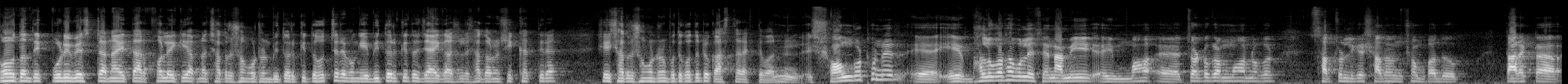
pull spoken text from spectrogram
গণতান্ত্রিক পরিবেশটা নাই তার ফলে কি আপনার ছাত্র সংগঠন বিতর্কিত হচ্ছেন এবং এই বিতর্কিত জায়গা আসলে সাধারণ শিক্ষার্থীরা সেই ছাত্র সংগঠনের প্রতি কতটুকু আস্থা রাখতে পারবে? সংগঠনের ভালো কথা বলেছেন। আমি এই মহা- চট্টগ্রাম মহানগর ছাত্রলীগের সাধারণ সম্পাদক তার একটা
